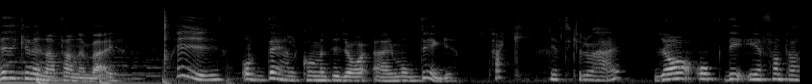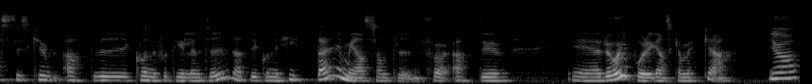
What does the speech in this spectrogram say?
Hej Karina Tannenberg Hej! och välkommen till Jag är modig. Tack! Jättekul att vara här. Ja, och det är fantastiskt kul att vi kunde få till en tid, att vi kunde hitta en gemensam tid för att du eh, rör ju på dig ganska mycket. Ja,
